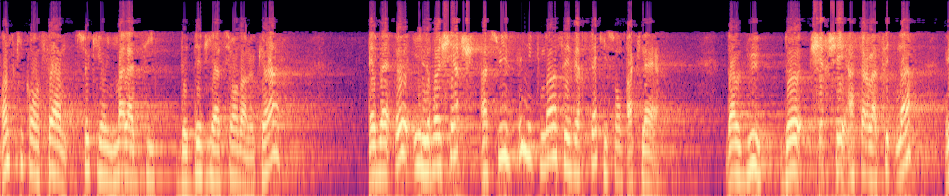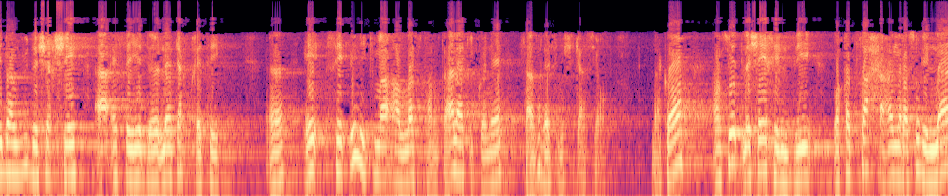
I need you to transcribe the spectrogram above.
en ce qui concerne ceux qui ont une maladie de déviation dans le cœur, eh bien eux, ils recherchent à suivre uniquement ces versets qui sont pas clairs, dans le but de chercher à faire la fitna, et dans le but de chercher à essayer de l'interpréter. Hein, et c'est uniquement Allah qui connaît sa vraie signification. D'accord? Ensuite, le cheikh il dit وقد صح عن رسول الله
